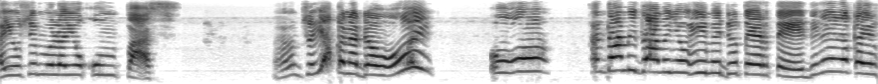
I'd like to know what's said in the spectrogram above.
Ayusin mo lang yung kumpas. Ah, saya ka na daw, oy. Oo. Ang dami-dami yung Amy Duterte. Di na kayo,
